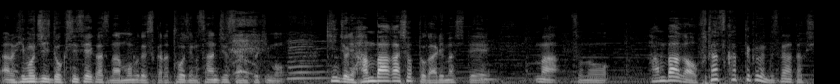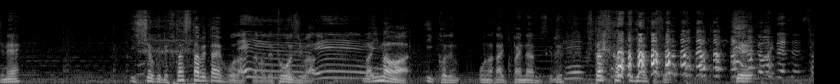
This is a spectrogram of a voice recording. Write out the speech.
あのひもじい独身生活なものですから当時の30歳の時も近所にハンバーガーショップがありまして、まあそのハンバーガーを2つ買ってくるんですね私ね。1食で2つ食べたい方だったので当時は、えー。まあ、今は1個でお腹いっぱいになるんですけど、え。2つ買ってきます でしょでごめんなさいそ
